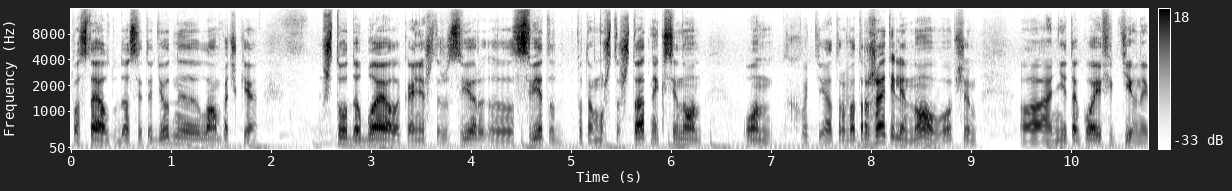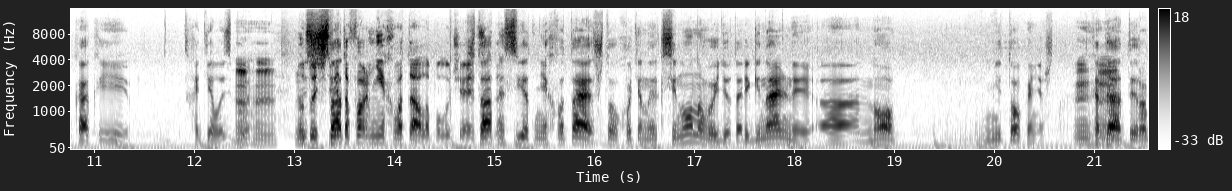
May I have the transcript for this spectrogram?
поставил туда светодиодные лампочки. Что добавило, конечно же, свер- света, потому что штатный ксенон, он хоть и в отражателе, но, в общем, не такой эффективный, как и хотелось бы. Мгм. Ну, есть то есть штат- света фар не хватало, получается, Штатный да? свет не хватает, что хоть он и ксеноновый идет, оригинальный, а, но не то, конечно. Мгм. Когда ты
